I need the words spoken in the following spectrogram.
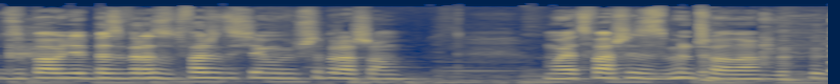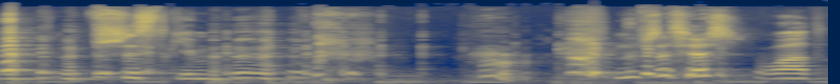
zupełnie bez wyrazu twarzy, ty się mówi, przepraszam, moja twarz jest zmęczona. Wszystkim. No przecież, ład.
